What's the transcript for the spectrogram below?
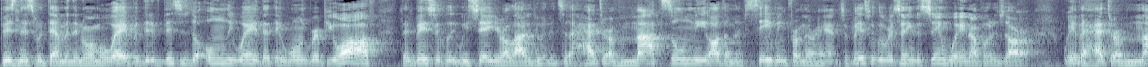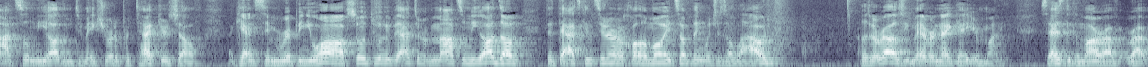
business with them in the normal way. But if this is the only way that they won't rip you off, then basically we say you're allowed to do it. It's a heter of matzil miyadam, of saving from their hands. So basically we're saying the same way in Avodah Zarah. We have a heter of matzil miyadam to make sure to protect yourself against him ripping you off. So to have a heter of matzil miyadam, that that's considered on Cholamoid something which is allowed. Because or else you may never get your money. Says the Gemara, Rav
